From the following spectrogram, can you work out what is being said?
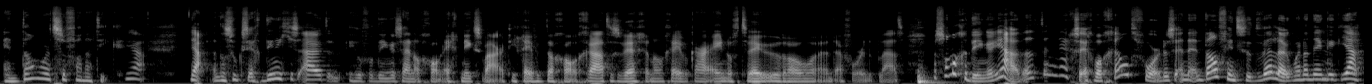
En dan wordt ze fanatiek. Ja. Ja, en dan zoek ze echt dingetjes uit. En heel veel dingen zijn dan gewoon echt niks waard. Die geef ik dan gewoon gratis weg. En dan geef ik haar 1 of 2 euro eh, daarvoor in de plaats. Maar sommige dingen, ja, daar krijgen ze echt wel geld voor. Dus, en, en dan vindt ze het wel leuk. Maar dan denk ik, ja,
